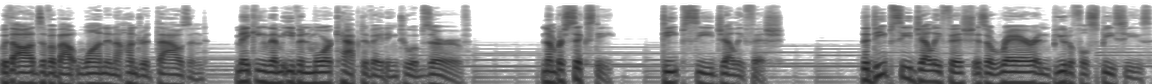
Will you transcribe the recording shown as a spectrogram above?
with odds of about 1 in a 100,000, making them even more captivating to observe. Number 60. Deep Sea Jellyfish. The deep sea jellyfish is a rare and beautiful species,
